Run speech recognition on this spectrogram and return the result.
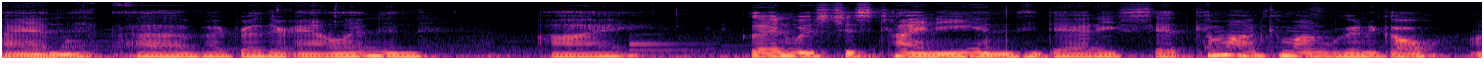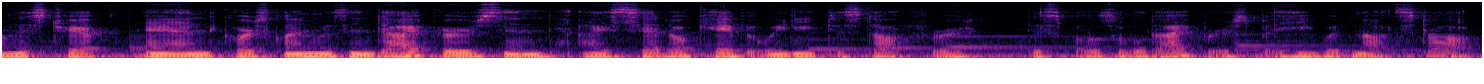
And uh, my brother Alan and I. Glenn was just tiny, and Daddy said, Come on, come on, we're going to go on this trip. And of course, Glenn was in diapers, and I said, Okay, but we need to stop for disposable diapers, but he would not stop.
